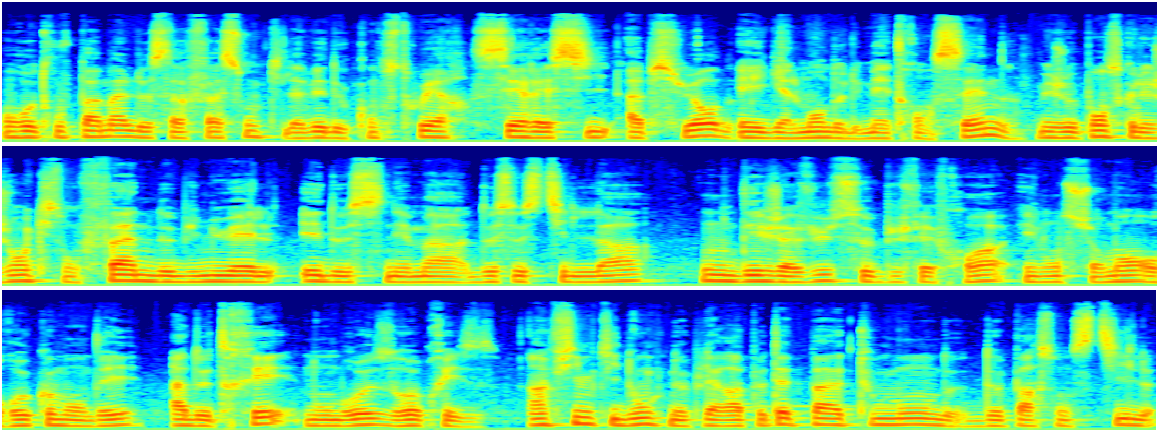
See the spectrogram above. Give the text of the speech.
on retrouve pas mal de sa façon qu'il avait de construire ses récits absurdes et également de les mettre en scène. Mais je pense que les gens qui sont fans de Buñuel et de cinéma de ce style-là ont déjà vu ce buffet froid et l'ont sûrement recommandé à de très nombreuses reprises. Un film qui donc ne plaira peut-être pas à tout le monde de par son style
